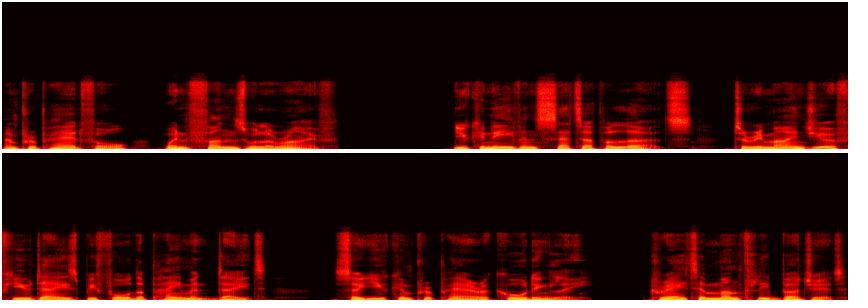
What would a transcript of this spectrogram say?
and prepared for when funds will arrive. You can even set up alerts to remind you a few days before the payment date so you can prepare accordingly. Create a monthly budget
